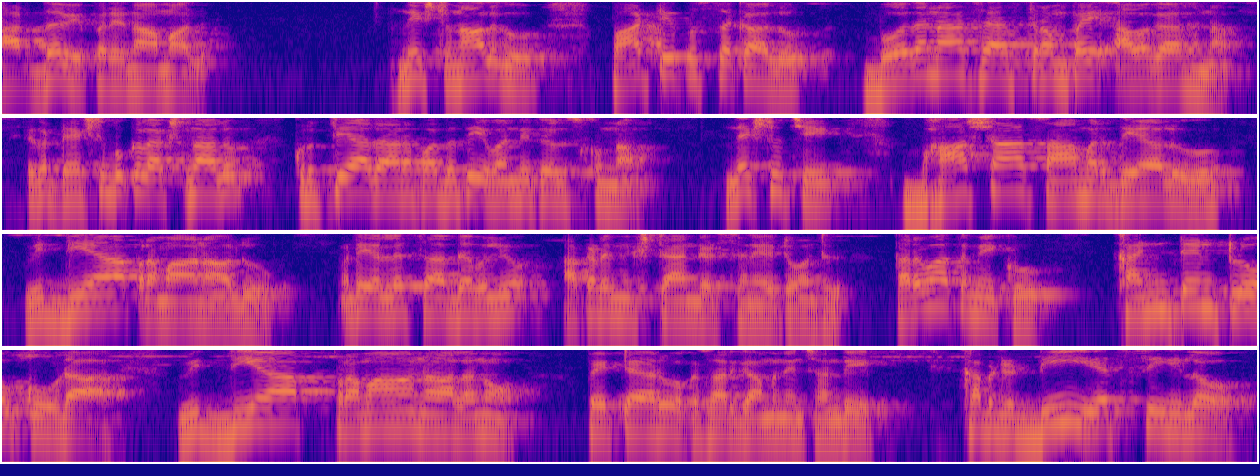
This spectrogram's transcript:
అర్థ విపరిణామాలు. నెక్స్ట్ నాలుగు పాఠ్యపుస్తకాలు బోధనా శాస్త్రంపై అవగాహన. ఇక టెక్స్ట్ బుక్ లక్షణాలు కృత్యాధార పద్ధతి ఇవన్నీ తెలుసుకున్నాం. నెక్స్ట్ వచ్చి భాషా సామర్థ్యాలు విద్యా ప్రమాణాలు. అంటే ఎల్ఎస్ఆర్డబ్ల్యూ అకాడమిక్ స్టాండర్డ్స్ అనేటువంటిది. తర్వాత మీకు కంటెంట్లో కూడా విద్యా ప్రమాణాలను పెట్టారు. ఒకసారి గమనించండి. కాబట్టి డిఎస్సిలో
